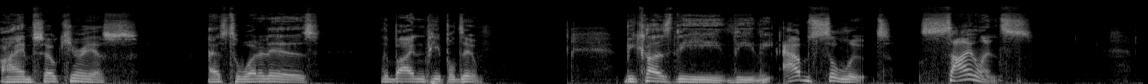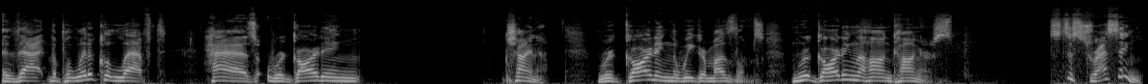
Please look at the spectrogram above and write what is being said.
I am so curious as to what it is the Biden people do. Because the the the absolute silence that the political left has regarding China, regarding the Uyghur Muslims, regarding the Hong Kongers. It's distressing.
